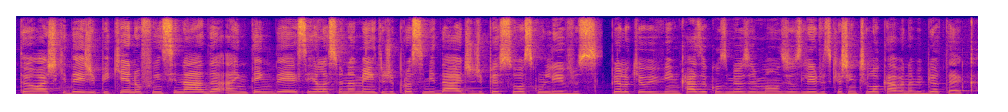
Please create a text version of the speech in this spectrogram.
Então eu acho que desde pequeno eu fui ensinada a entender esse relacionamento de proximidade de pessoas com livros, pelo que eu vivi em casa com os meus irmãos e os livros que a gente locava na biblioteca.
